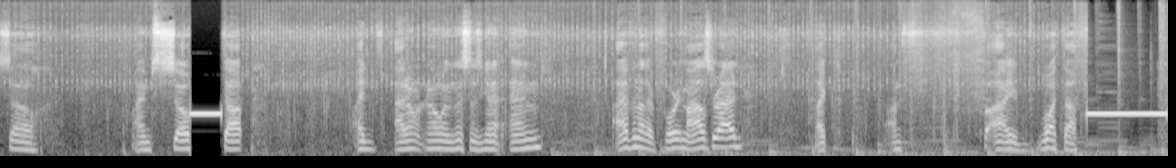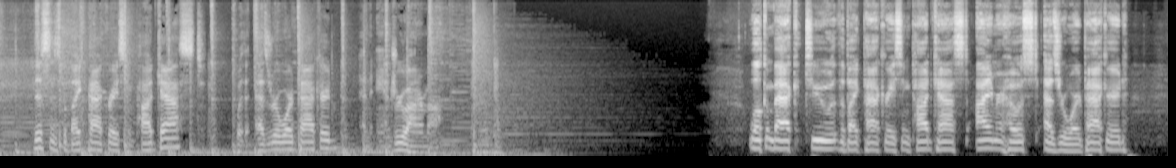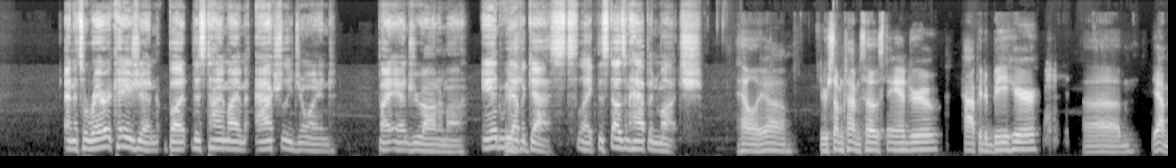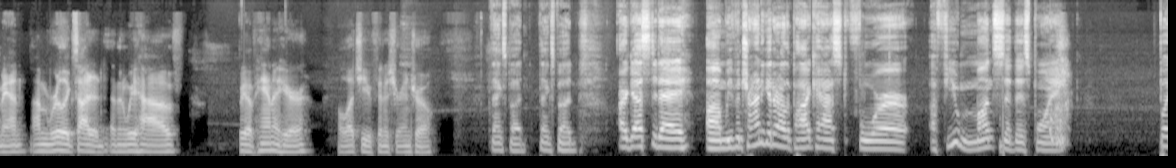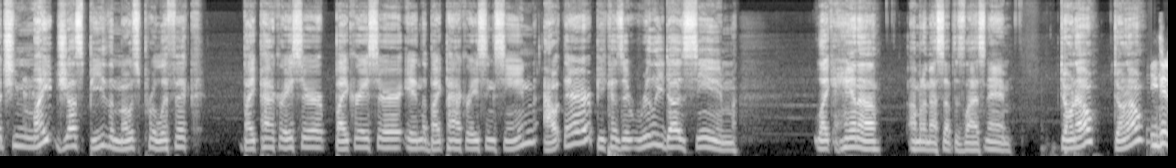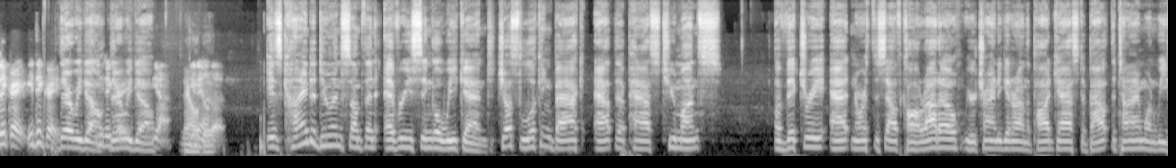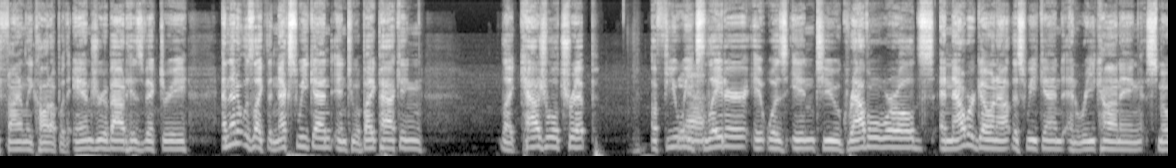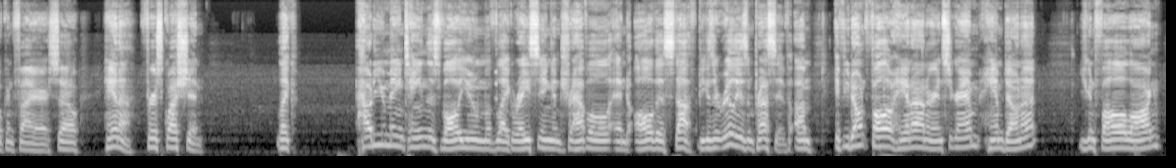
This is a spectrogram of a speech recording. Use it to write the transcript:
So I'm so fed up. I, I don't know when this is gonna end. I have another 40 miles to ride. Like, I'm. F- I. What the f- This is the Bike Pack Racing Podcast with Ezra Ward Packard and Andrew Honorma. Welcome back to the Bike Pack Racing Podcast. I am your host, Ezra Ward Packard. And it's a rare occasion, but this time I'm actually joined by Andrew Honorma. And we have a guest. Like, this doesn't happen much. Hell yeah. Your sometimes host, Andrew. Happy to be here. Um, yeah, man. I'm really excited. And then we have we have Hannah here. I'll let you finish your intro. Thanks, bud. Thanks, bud. Our guest today, um, we've been trying to get her on the podcast for a few months at this point, but she might just be the most prolific bike pack racer, bike racer in the bike pack racing scene out there because it really does seem like Hannah. I'm gonna mess up this last name. Dono, Dono. You did it great. You did great. There we go. There great. we go. Yeah, Nailed you nailed it. it. is kind of doing something every single weekend. Just looking back at the past two months, a victory at North to South Colorado. We were trying to get her on the podcast about the time when we finally caught up with Andrew about his victory. And then it was like the next weekend into a bike packing, like casual trip. A few weeks later, it was into gravel worlds. And now we're going out this weekend and reconning Smoke and Fire. So, Hannah, first question. Like, how do you maintain this volume of like racing and travel and all this stuff because it really is impressive um if you don't follow hannah on her instagram ham donut you can follow along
